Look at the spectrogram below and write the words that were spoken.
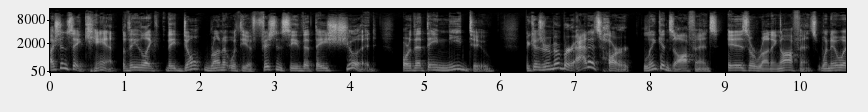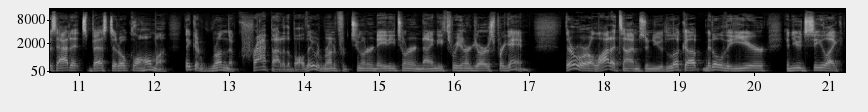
I shouldn't say can't, but they like they don't run it with the efficiency that they should or that they need to. Because remember, at its heart, Lincoln's offense is a running offense. When it was at its best at Oklahoma, they could run the crap out of the ball. They would run for 280, 290, 300 yards per game. There were a lot of times when you'd look up middle of the year and you'd see like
